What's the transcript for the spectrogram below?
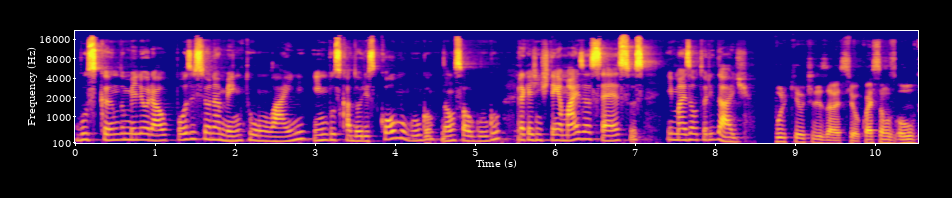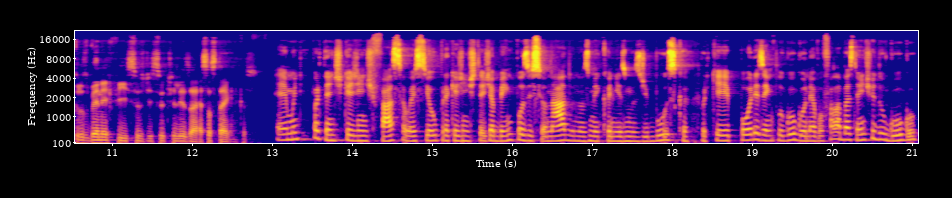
buscando melhorar o posicionamento online em buscadores como o Google, não só o Google, para que a gente tenha mais acessos e mais autoridade. Por que utilizar o SEO? Quais são os outros benefícios de se utilizar essas técnicas? É muito importante que a gente faça o SEO para que a gente esteja bem posicionado nos mecanismos de busca, porque, por exemplo, o Google, né? Vou falar bastante do Google,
